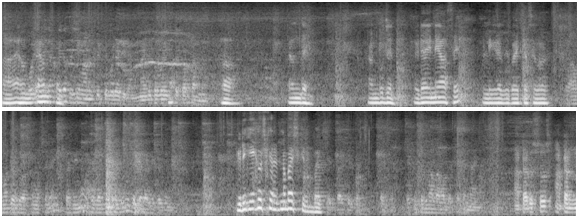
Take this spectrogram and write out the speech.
হ্যাঁ এখন এখন দেশি মানুষ দেখতে বলে দিলাম নাহলে তো এটা দরকার নেই। হ্যাঁ এখন দেখেন এখন বুঝেন এটা এনে আছে লেগে গেছে বাইরের কাছে আবার। আমাদের সমস্যা নেই এটা দিন এটা লাগে এটা দিন। এটা কি একুশ ক্যারেট না বাইশ ক্যারেট ভাই আঠারোশো আটান্ন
